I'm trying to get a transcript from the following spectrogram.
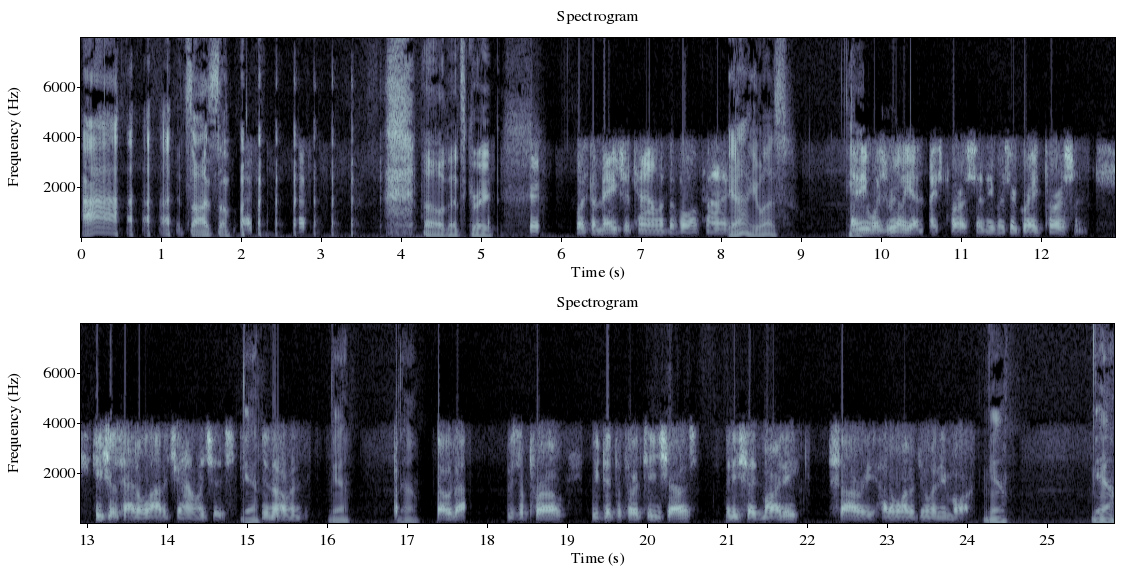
That's awesome. oh, that's great. was the major talent of all time. Yeah, he was. And he was really a nice person. He was a great person. He just had a lot of challenges. Yeah. You know, and Yeah. No. showed up. He was a pro. We did the 13 shows, and he said, Marty, sorry, I don't want to do anymore. Yeah. Yeah.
